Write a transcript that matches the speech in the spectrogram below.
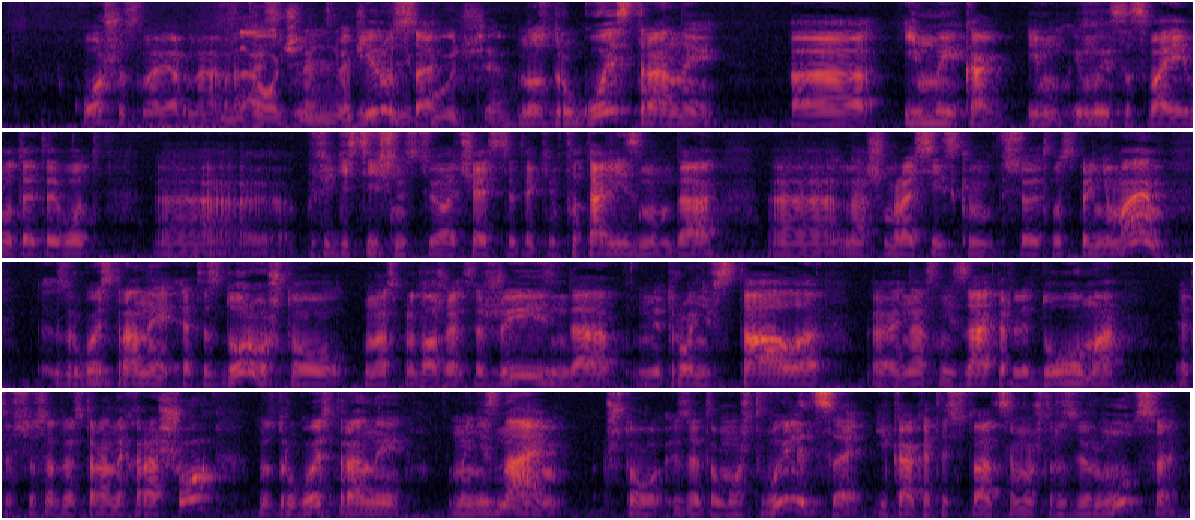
cautious, наверное, да, относительно очень, этого очень вируса. Все. Но с другой стороны, э, и мы как и, и мы со своей вот этой вот э, пофигистичностью отчасти таким фатализмом, да, э, нашим российским все это воспринимаем. С другой стороны, это здорово, что у нас продолжается жизнь, да, метро не встало, э, нас не заперли дома. Это все, с одной стороны, хорошо, но с другой стороны, мы не знаем, что из этого может вылиться и как эта ситуация может развернуться.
